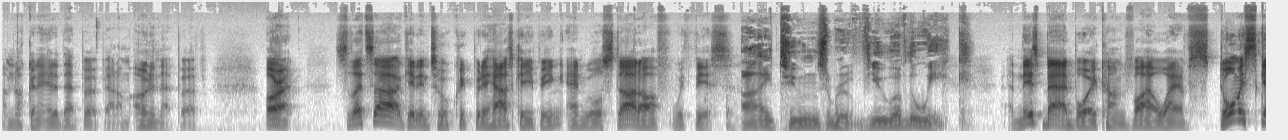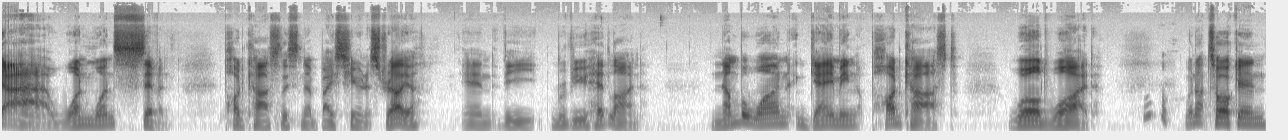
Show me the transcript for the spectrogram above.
I'm not going to edit that burp out. I'm owning that burp. All right. So let's uh, get into a quick bit of housekeeping, and we'll start off with this. iTunes Review of the Week. And this bad boy comes via way of StormySkye117, podcast listener based here in Australia. And the review headline Number one gaming podcast worldwide. We're not talking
